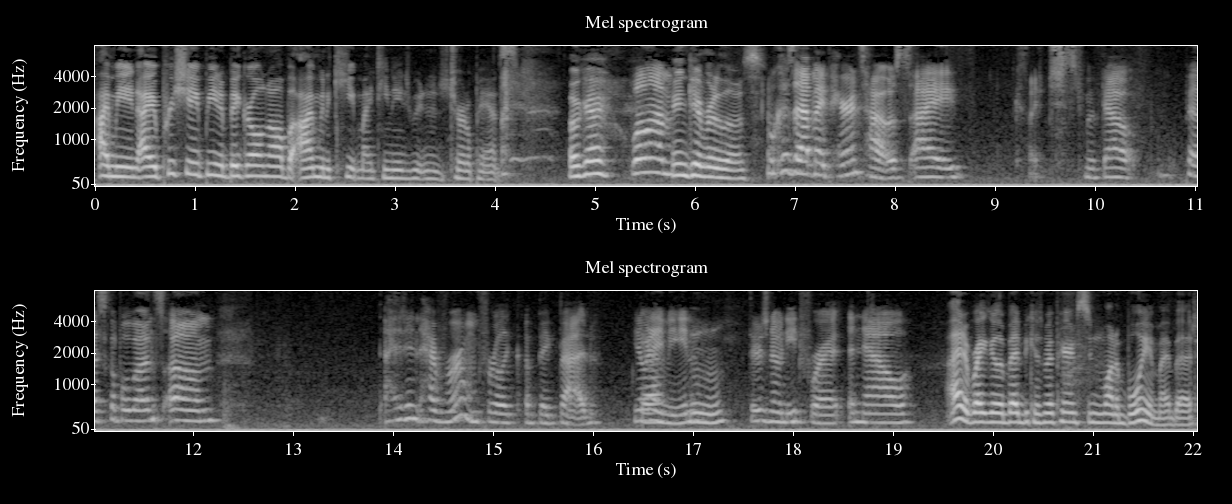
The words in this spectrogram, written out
I mean, I appreciate being a big girl and all, but I'm gonna keep my Teenage Mutant Ninja Turtle pants. Okay, well, um, and get rid of those. because at my parents' house, I, because I just moved out past couple months, um, I didn't have room for like a big bed. You know what I Yeah. mean? hmm There's no need for it, and now, I had a regular bed because my parents didn't want a boy in my bed.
